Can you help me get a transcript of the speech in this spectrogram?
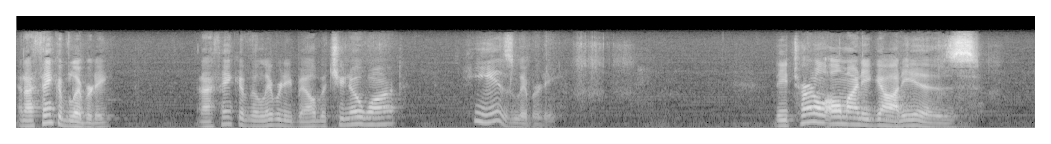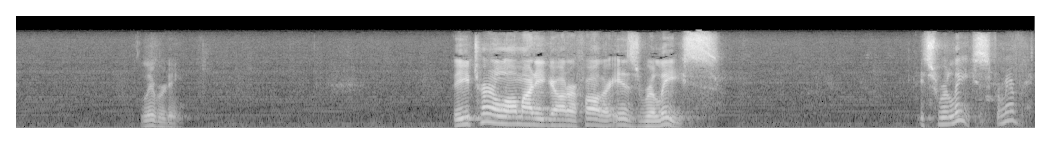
And I think of liberty, and I think of the Liberty Bell, but you know what? He is liberty. The eternal Almighty God is liberty. The eternal Almighty God, our Father, is release. It's release from everything.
